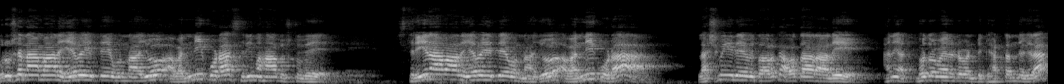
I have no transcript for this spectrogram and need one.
పురుషనామాలు ఏవైతే ఉన్నాయో అవన్నీ కూడా శ్రీ మహావిష్ణువే. స్త్రీనామాలు ఏవైతే ఉన్నాయో అవన్నీ కూడా లక్ష్మీదేవి తాలూకు అవతారాలే అని అద్భుతమైనటువంటి ఘట్టం దగ్గర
